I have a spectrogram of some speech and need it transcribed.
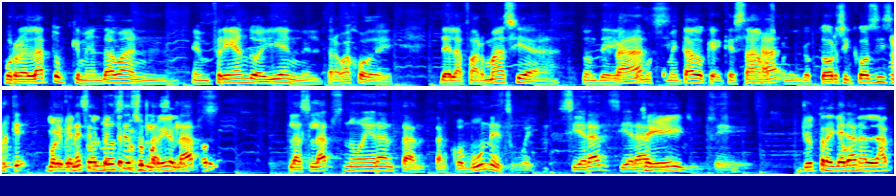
por la laptop que me andaban enfriando ahí en el trabajo de, de la farmacia, donde Ah, hemos comentado que, que estábamos ajá. con el doctor Psicosis. Porque, porque en ese entonces pasó por ahí las labs, doctor. las labs no eran tan, tan comunes, güey. Si eran, si eran Sí. este, Yo traía eran- una lap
